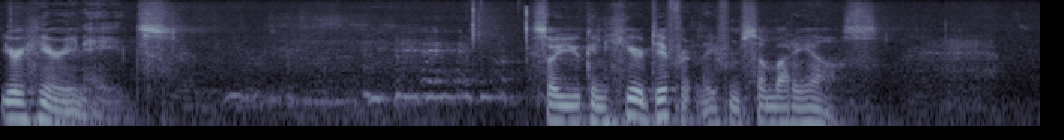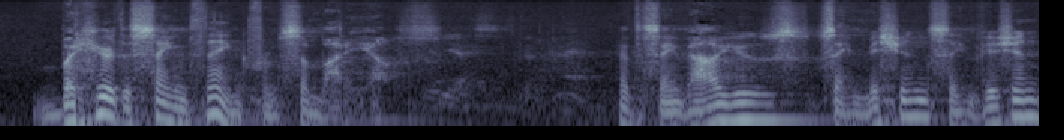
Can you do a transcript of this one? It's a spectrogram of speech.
your hearing aids so you can hear differently from somebody else, but hear the same thing from somebody else. Have the same values, same mission, same vision,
